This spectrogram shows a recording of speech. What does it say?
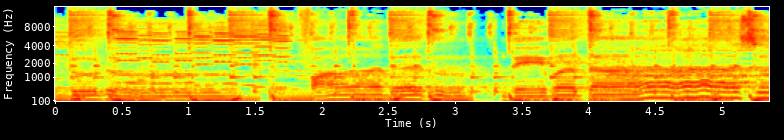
ప్రియసుతుడు ఫాదరు దేవదాసు.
